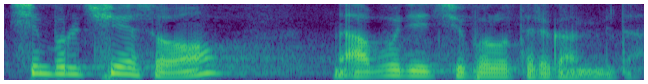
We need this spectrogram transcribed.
신부를 취해서 아버지 집으로 데려갑니다.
